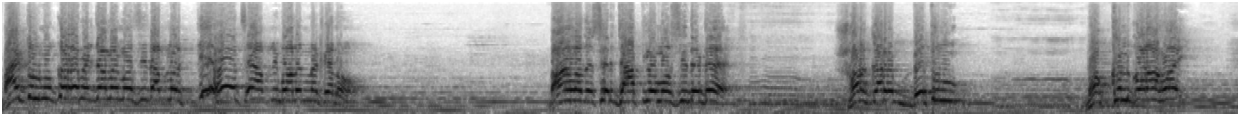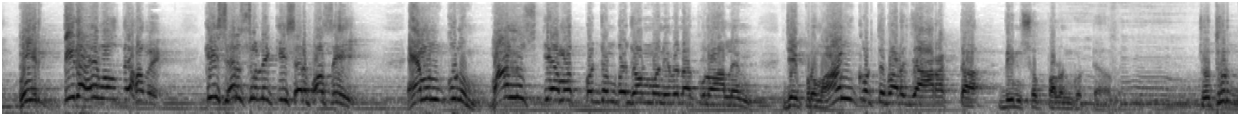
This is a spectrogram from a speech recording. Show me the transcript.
বাইতুল মুকারমের জামে মসজিদ আপনার কি হয়েছে আপনি বলেন না কেন? বাংলাদেশের জাতীয় মসজিদ এটা। সরকারের বেতন ভক্ষণ করা হয়। নির্দ্বিধায় বলতে হবে, কিসের চুলি, কিসের ফাঁসি? এমন কোন মানুষ কিয়ামত পর্যন্ত জন্ম নেবে না কোনো আলেম যে প্রমাণ করতে পারে যে আর একটা দিন শোক পালন করতে হবে। চতুর্থ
